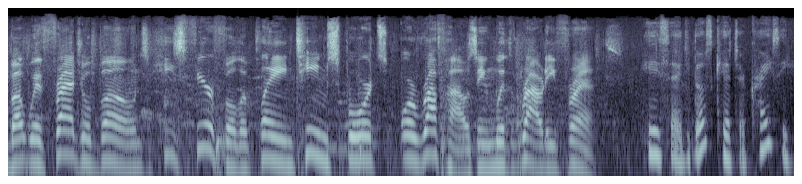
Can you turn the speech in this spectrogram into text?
But with fragile bones, he's fearful of playing team sports or roughhousing with rowdy friends. He said, Those kids are crazy.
